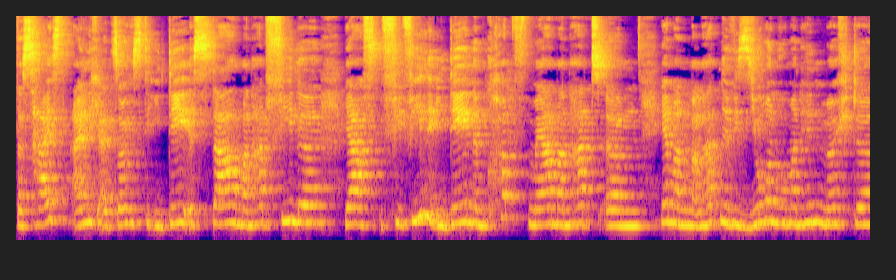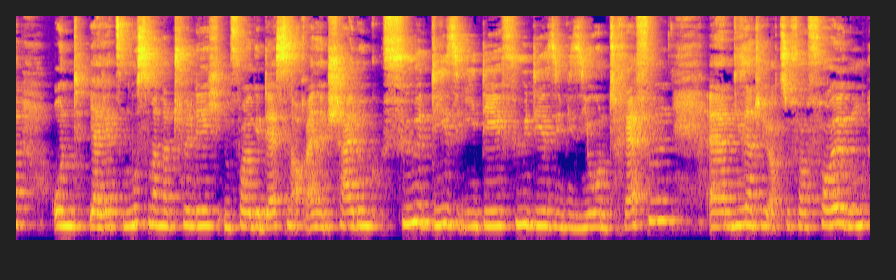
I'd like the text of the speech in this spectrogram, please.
Das heißt eigentlich als solches, die Idee ist da, man hat viele, ja, viele Ideen im Kopf mehr, man hat, ähm, ja, man, man hat eine Vision, wo man hin möchte und ja, jetzt muss man natürlich infolgedessen auch eine Entscheidung für diese Idee, für diese Vision treffen, ähm, diese natürlich auch zu verfolgen.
